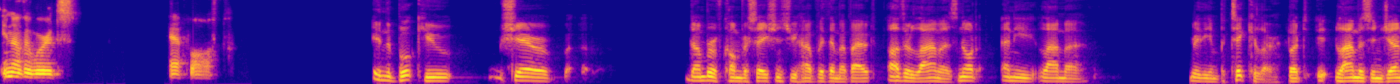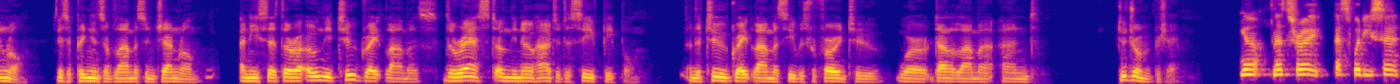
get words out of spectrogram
In other words, F off. In the book, you share number of conversations you have with him about other lamas, not any lama really in particular, but lamas in general, his opinions of lamas in general. And he says there are only two great lamas, the rest only know how to deceive people. And the two great lamas he was referring to were Dalai Lama and Tudron Rinpoche. Yeah, that's right. That's what he said.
